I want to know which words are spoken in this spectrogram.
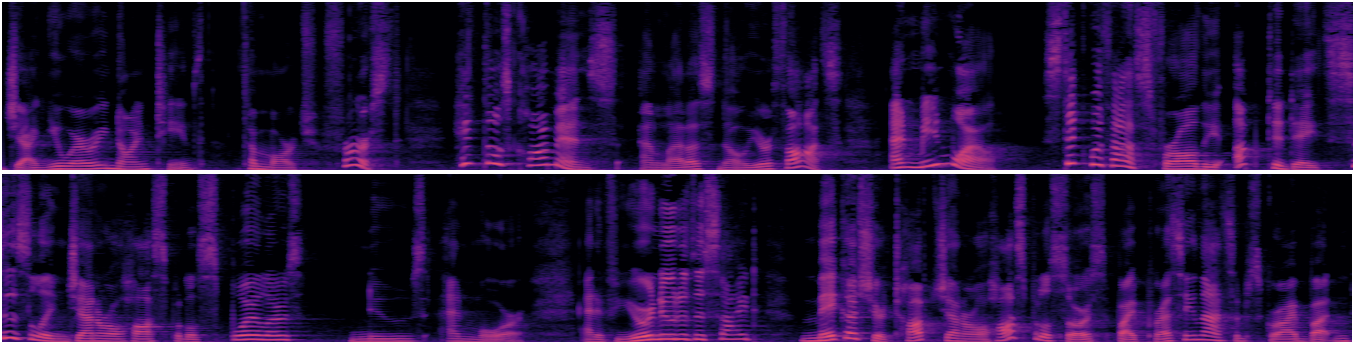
January 19th to March 1st? Hit those comments and let us know your thoughts. And meanwhile, stick with us for all the up to date, sizzling General Hospital spoilers, news, and more. And if you're new to the site, make us your top General Hospital source by pressing that subscribe button,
